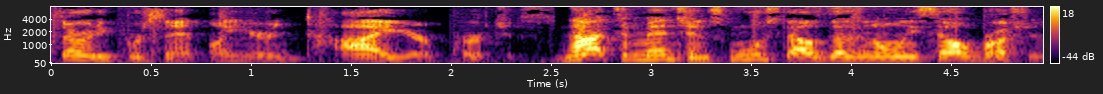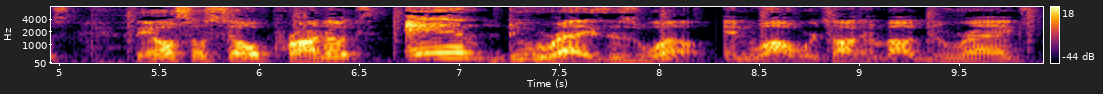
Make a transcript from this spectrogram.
30% on your entire purchase. Not to mention, Smooth Stylz doesn't only sell brushes, they also sell products and do-rags as well. And while we're talking about do-rags,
